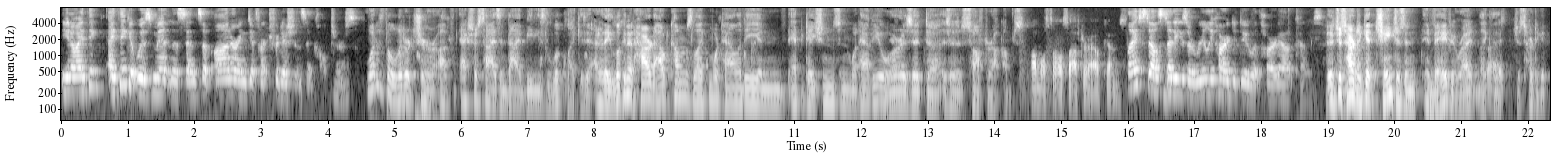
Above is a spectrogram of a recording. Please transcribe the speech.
You know, I think I think it was meant in the sense of honoring different traditions and cultures. What does the literature of exercise and diabetes look like? Is it are they looking at hard outcomes like mortality and amputations and what have you, or is it uh, is it softer outcomes? Almost all softer outcomes. Lifestyle studies are really hard to do with hard outcomes. It's just hard to get changes in, in behavior, right? Like right. it's just hard to get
